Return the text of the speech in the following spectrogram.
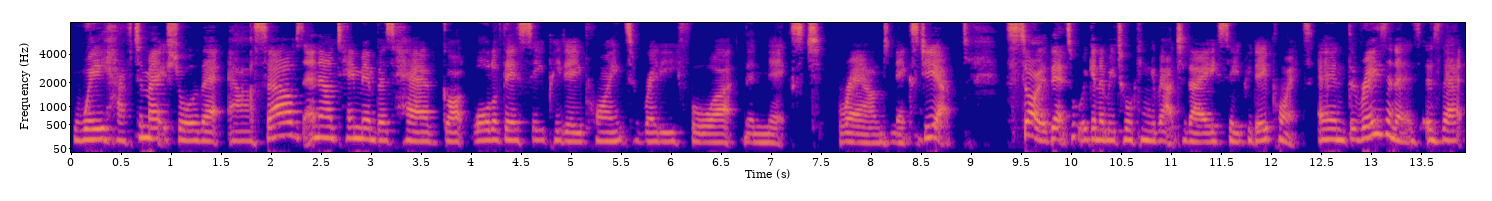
we have to make sure that ourselves and our team members have got all of their CPD points ready for the next round next year. So that's what we're going to be talking about today, CPD points. And the reason is, is that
